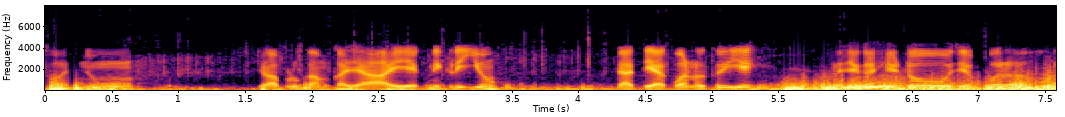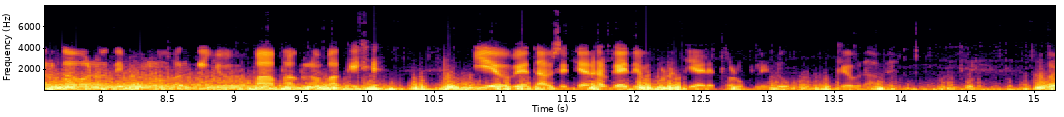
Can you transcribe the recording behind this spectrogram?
તો આજનું જો આપણું કામકાજ આ એક નીકળી ગયું. દાંતી આંકવાનું હતું એ અને જે કાંઈ હેઠો જે પર હરગાવાનો તે પૂર્ણ હરકી ગયો. પા ભાગનો બાકી છે. એ વેત આવશે ત્યારે હરગાઈ દેવું પણ અત્યારે થોડુંક લીલું કેવડાવે. હવે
